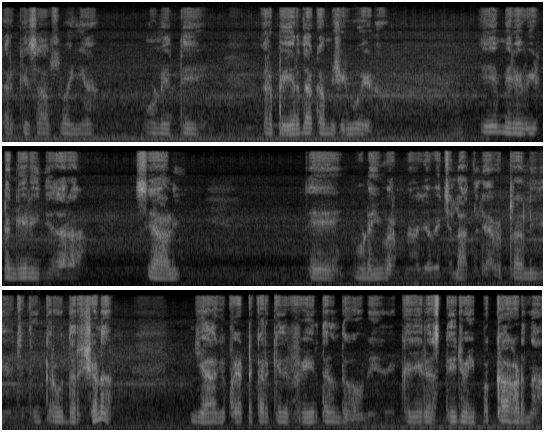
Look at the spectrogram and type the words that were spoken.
ਕਰਕੇ ਸਾਫ਼ ਸਫਾਈਆਂ, ਹੁਣ ਇੱਥੇ ਰਿਪੇਅਰ ਦਾ ਕੰਮ ਸ਼ੁਰੂ ਹੋ ਜਾਣਾ। ਇਹ ਮੇਰੇ ਵੀ ਟੰਗੇ ਰਹਿੰਦੇ ਸਾਰਾ, ਸਿਆਲ ਹੀ। ਤੇ ਹੁਣ ਅਸੀਂ ਵਰਮਾ ਜਾ ਵਿੱਚ ਲੱਦ ਲਿਆ, ਟਰਾਲੀ ਦੇ ਵਿੱਚ ਤੁਸੀਂ ਕਰੋ ਦਰਸ਼ਨ। ਜਾ ਕੇ ਫਿੱਟ ਕਰਕੇ ਤੇ ਫੇਰ ਤੁਹਾਨੂੰ ਦਿਖਾਉਨੇ ਆ ਇੱਕ ਜੇ ਰਸਤੇ 'ਚੋਂ ਹੀ ਪੱਖਾ ਖੜਨਾ,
